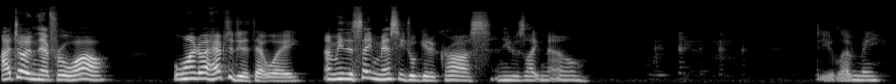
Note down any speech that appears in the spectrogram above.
I told him that for a while. Well, why do I have to do it that way? I mean, the same message will get across. And he was like, no. Do you love me?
